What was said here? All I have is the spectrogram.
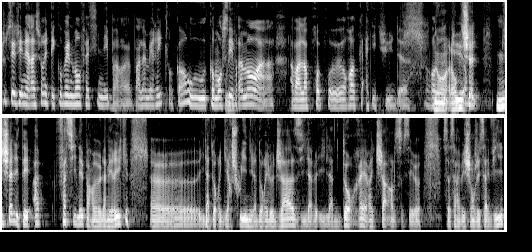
toute cette génération était complètement fascinée par, euh, par l'Amérique encore, ou commençait vraiment à avoir leur propre rock attitude. Euh, non, alors Michel, Michel était fasciné par euh, l'Amérique. il adorait Gershwin, il adorait le jazz, il, il adorait Ray Charles. C'est, ça, ça avait changé sa vie.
